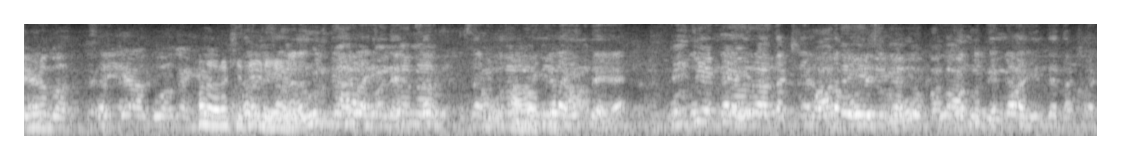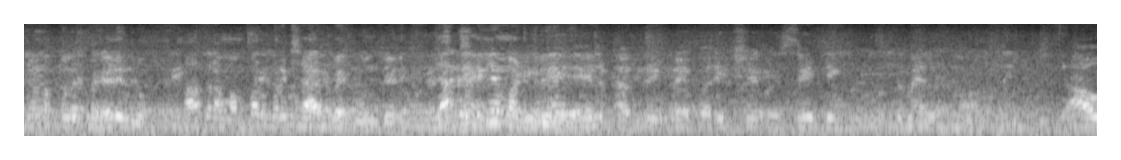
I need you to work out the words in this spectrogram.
ಹೇಳ್ಬಾರ್ದು ತನಿಖೆ ಆಗುವಾಗ ಹಿಂದೆ ತಿಂಗಳ ದಕ್ಷಿಣ ಕನ್ನಡ ಪೊಲೀಸರು ಒಂದು ತಿಂಗಳ ಹಿಂದೆ ದಕ್ಷಿಣ ಕನ್ನಡ ಪೊಲೀಸರು ಹೇಳಿದ್ರು ಆತರ ಮಂಪರ್ ಪರೀಕ್ಷೆ ಆಗಬೇಕು ಅಂತೇಳಿ ಯಾಕೆ ಡಿಲೇ ಮಾಡಿದ್ರಿ ಪರೀಕ್ಷೆ ಸೀಟಿಂಗ್ ಮೇಲೆ ಯಾವ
